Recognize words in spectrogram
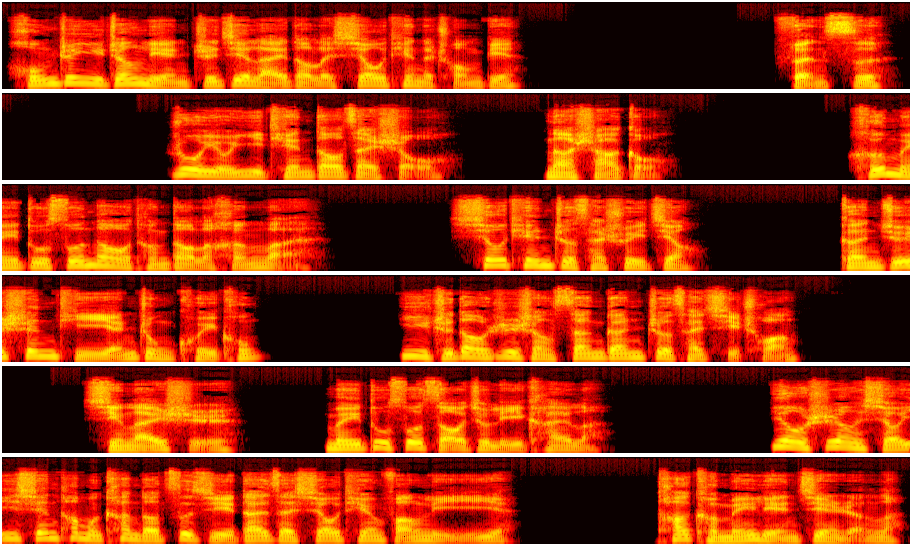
红着一张脸直接来到了萧天的床边。粉丝，若有一天刀在手，那傻狗。”和美杜莎闹腾到了很晚，萧天这才睡觉，感觉身体严重亏空，一直到日上三竿这才起床。醒来时，美杜莎早就离开了。要是让小医仙他们看到自己待在萧天房里一夜，他可没脸见人了。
